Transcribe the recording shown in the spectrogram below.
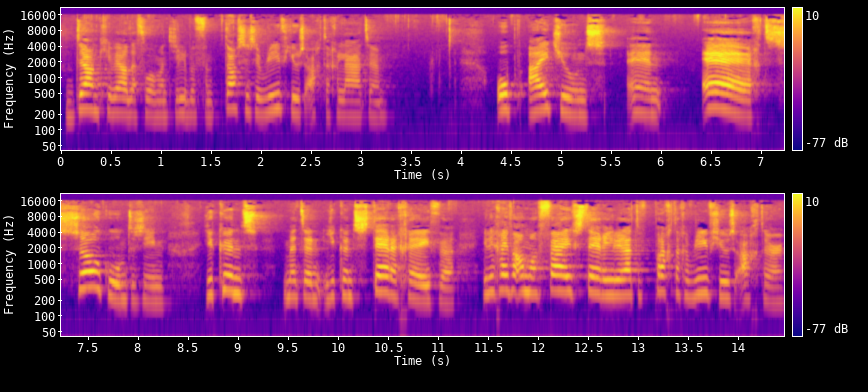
dank je wel daarvoor, want jullie hebben fantastische reviews achtergelaten op iTunes. En echt zo cool om te zien. Je kunt, met een, je kunt sterren geven. Jullie geven allemaal vijf sterren. Jullie laten prachtige reviews achter.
